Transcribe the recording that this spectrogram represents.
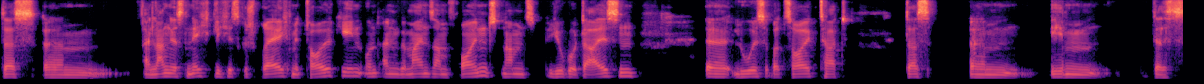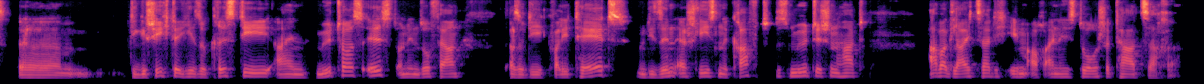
dass ähm, ein langes nächtliches Gespräch mit Tolkien und einem gemeinsamen Freund namens Hugo Dyson äh, Lewis überzeugt hat, dass ähm, eben das, ähm, die Geschichte Jesu Christi ein Mythos ist und insofern also die Qualität und die sinnerschließende Kraft des Mythischen hat, aber gleichzeitig eben auch eine historische Tatsache.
